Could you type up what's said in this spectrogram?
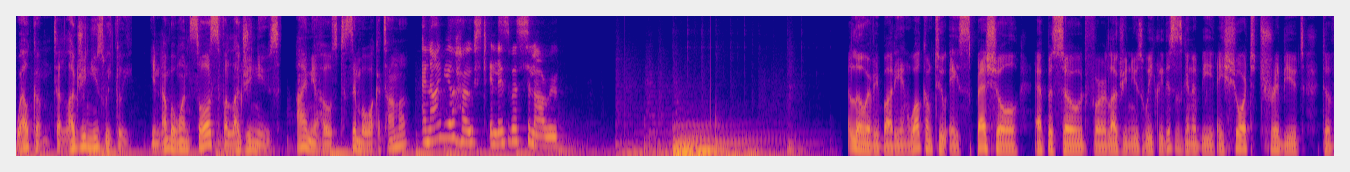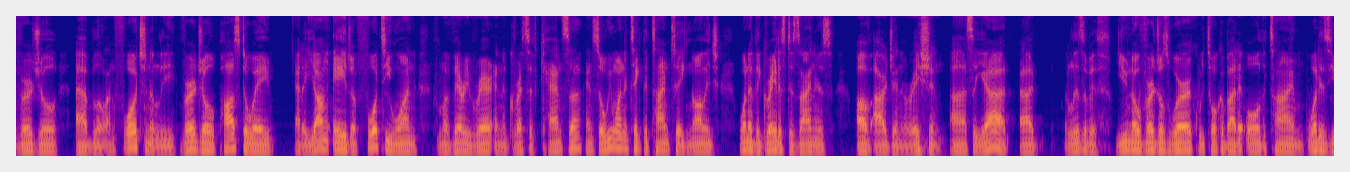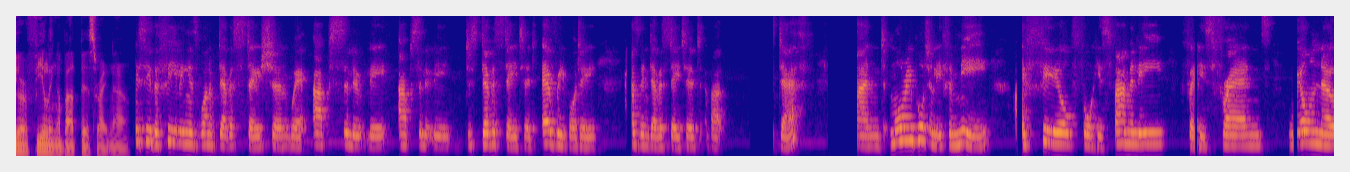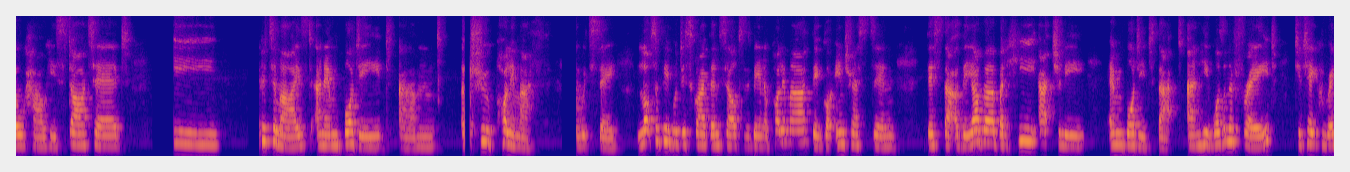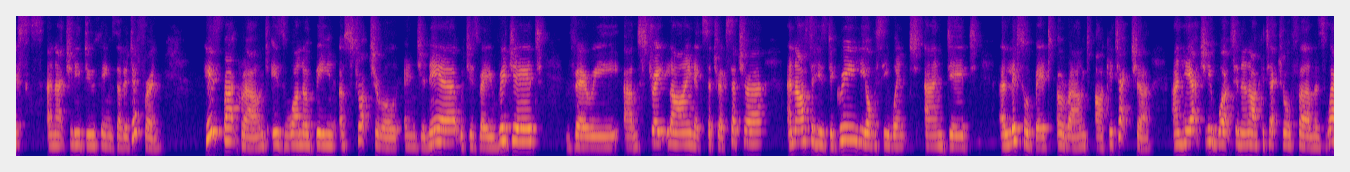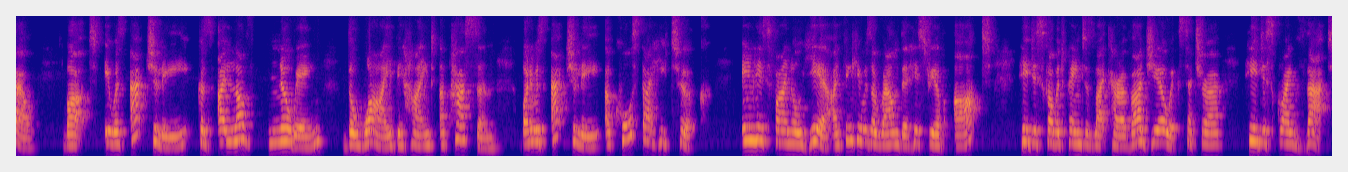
Welcome to Luxury News Weekly, your number one source for luxury news. I'm your host, Simba Wakatama. And I'm your host, Elizabeth Solaru. Hello, everybody, and welcome to a special episode for Luxury News Weekly. This is going to be a short tribute to Virgil Abloh. Unfortunately, Virgil passed away at a young age of 41 from a very rare and aggressive cancer. And so we want to take the time to acknowledge one of the greatest designers of our generation. Uh, so yeah, uh, Elizabeth, you know Virgil's work. We talk about it all the time. What is your feeling about this right now? Obviously, the feeling is one of devastation. We're absolutely, absolutely just devastated. Everybody has been devastated about death. And more importantly, for me, I feel for his family, for his friends. We all know how he started. He epitomized and embodied um, a true polymath, I would say. Lots of people describe themselves as being a polymath. They've got interests in this, that, or the other, but he actually embodied that. And he wasn't afraid to take risks and actually do things that are different. His background is one of being a structural engineer, which is very rigid, very um, straight line, etc., etc. And after his degree, he obviously went and did a little bit around architecture. And he actually worked in an architectural firm as well. But it was actually because I love knowing the why behind a person, but it was actually a course that he took in his final year, I think it was around the history of art. He discovered painters like Caravaggio, etc. He described that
